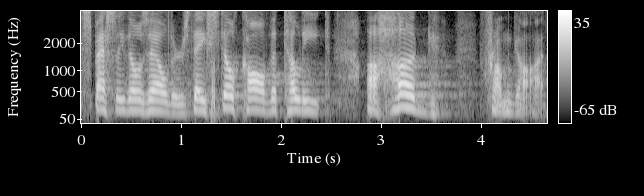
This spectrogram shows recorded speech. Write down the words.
especially those elders, they still call the talit a hug from God.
